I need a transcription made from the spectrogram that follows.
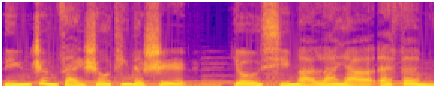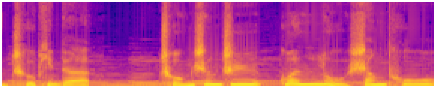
您正在收听的是由喜马拉雅 FM 出品的《重生之官路商途》。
